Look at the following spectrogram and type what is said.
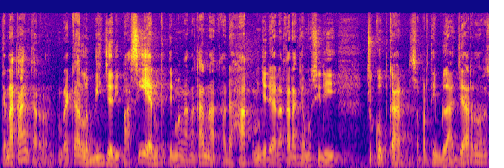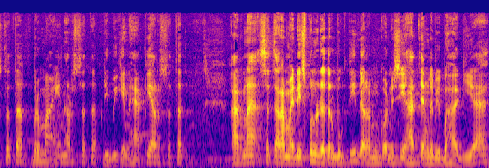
kena kanker, mereka lebih jadi pasien ketimbang anak-anak. Ada hak menjadi anak-anak yang mesti dicukupkan, seperti belajar harus tetap, bermain harus tetap, dibikin happy harus tetap. Karena secara medis pun udah terbukti dalam kondisi hati yang lebih bahagia,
